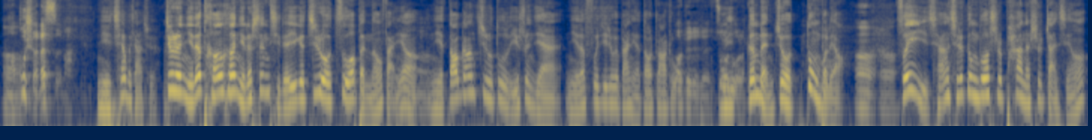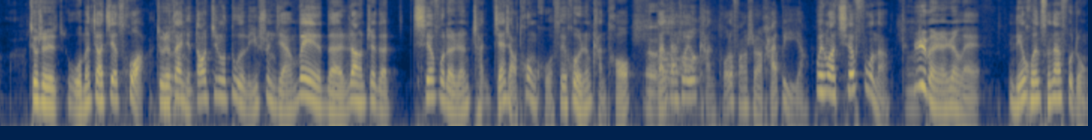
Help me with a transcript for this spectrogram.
啊，不舍得死嘛。你切不下去，就是你的疼和你的身体的一个肌肉自我本能反应嗯。你刀刚进入肚子一瞬间，你的腹肌就会把你的刀抓住哦，，对对对，嘬你住了。根本就动不了。嗯嗯所以以前其实更多是判的是斩刑，就是我们叫借错，就是在你刀进入肚子的一瞬间，为了让这个切腹的人产减少痛苦，所以会有人砍头。嗯，咱单说有砍头的方式还不一样。为什么要切腹呢？嗯日本人认为灵魂存在腹中，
